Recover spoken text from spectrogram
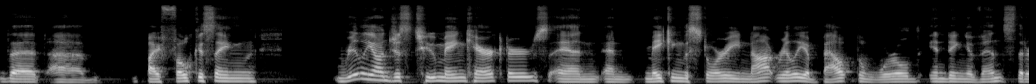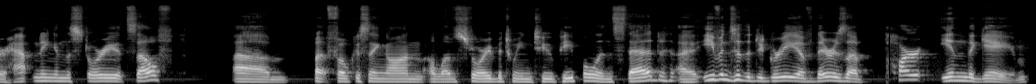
that um, by focusing really on just two main characters and and making the story not really about the world ending events that are happening in the story itself um but focusing on a love story between two people instead uh, even to the degree of there is a part in the game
